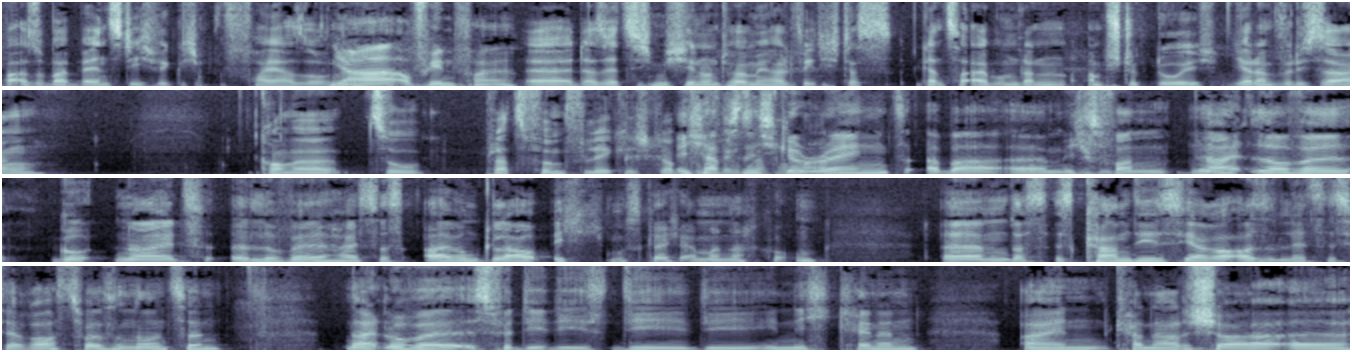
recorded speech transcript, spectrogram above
also bei Bands, die ich wirklich feier so, ne? ja, auf jeden Fall. äh, da setze ich mich hin und höre mir halt wirklich das ganze Album dann am Stück durch. Ja, dann würde ich sagen, kommen wir zu Platz 5, Leke. Ich glaube, Ich habe es nicht gerankt, aber ähm, ich von Night Lovell, Good Night äh, Lovell heißt das Album, glaube ich. Ich muss gleich einmal nachgucken. Ähm, das ist, kam dieses Jahr, also letztes Jahr raus, 2019. Night Lovell ist für die, die, die, die ihn nicht kennen, ein kanadischer äh,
